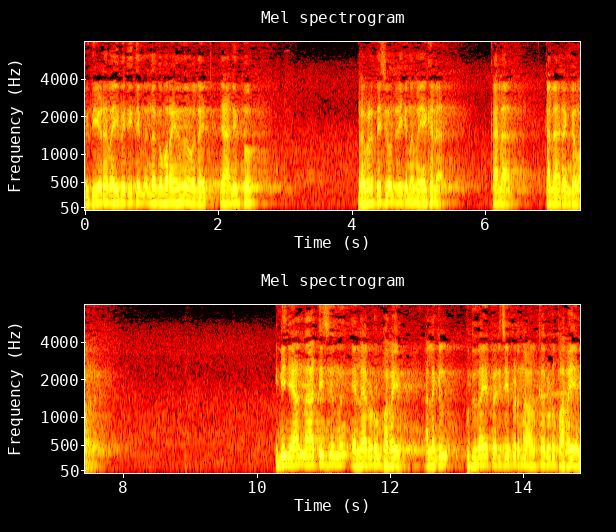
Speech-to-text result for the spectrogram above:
വിധിയുടെ വൈപരീത്യം എന്നൊക്കെ പറയുന്നത് പോലെ ഞാനിപ്പോ പ്രവർത്തിച്ചുകൊണ്ടിരിക്കുന്ന മേഖല കല കലാരംഗമാണ്. ഇനി ഞാൻ നാട്ടിൽ ചെന്ന് എല്ലാവരോടും പറയും അല്ലെങ്കിൽ പുതുതായി പരിചയപ്പെടുന്ന ആൾക്കാരോട് പറയും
